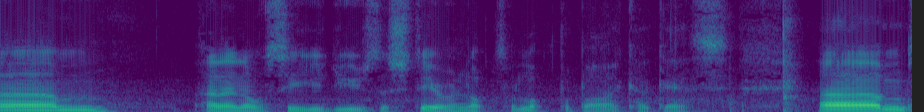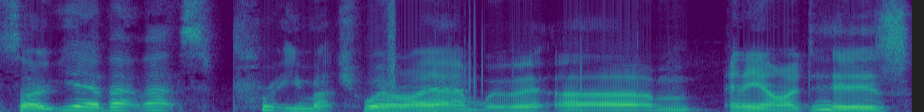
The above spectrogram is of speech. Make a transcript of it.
Um, and then obviously you'd use the steering lock to lock the bike, I guess. Um, so yeah, that that's pretty much where I am with it. Um, any ideas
